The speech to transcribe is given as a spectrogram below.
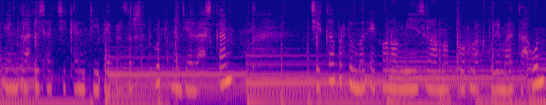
yang telah disajikan di paper tersebut menjelaskan jika pertumbuhan ekonomi selama kurun waktu lima tahun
